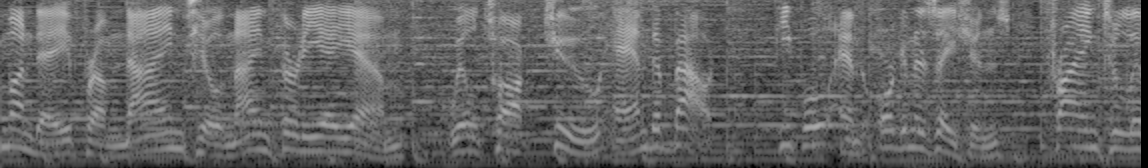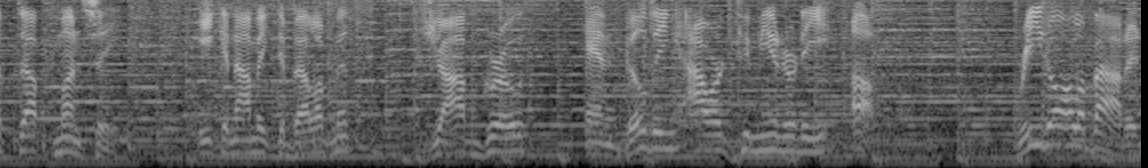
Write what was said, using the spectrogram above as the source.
Monday from 9 till 9:30 a.m., we'll talk to and about people and organizations trying to lift up Muncie. Economic development, job growth, and building our community up. Read all about it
